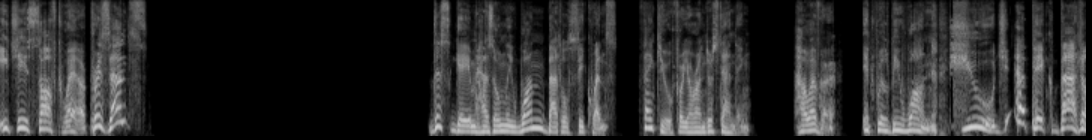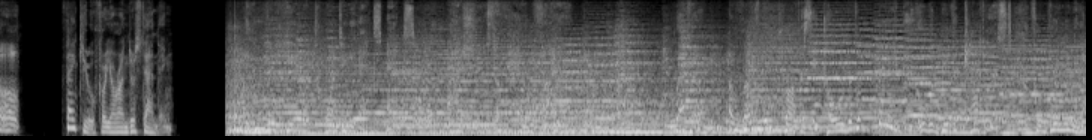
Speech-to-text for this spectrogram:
Ichi Software presents... This game has only one battle sequence. Thank you for your understanding. However, it will be one huge, epic battle. Thank you for your understanding. In the year 20XX, ashes of hellfire. Rather, a lovely prophecy told of a baby who would be the catalyst for bringing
